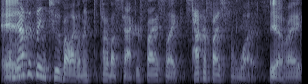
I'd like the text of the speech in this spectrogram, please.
I mean that's the thing too about like when they talk about sacrifice. Like sacrifice for what? Yeah. right.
